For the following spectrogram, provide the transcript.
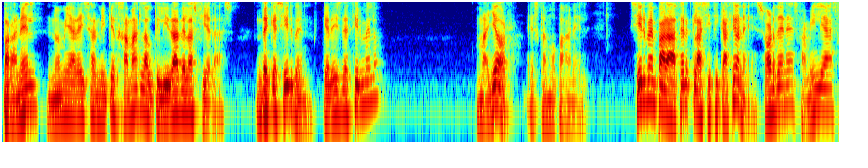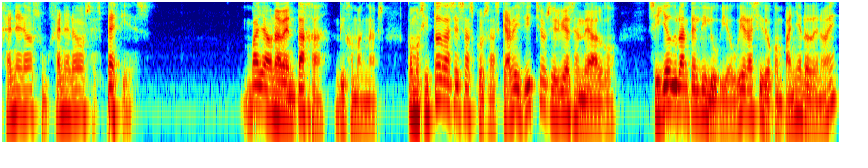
Paganel, no me haréis admitir jamás la utilidad de las fieras. ¿De qué sirven? ¿Queréis decírmelo? Mayor, exclamó Paganel. Sirven para hacer clasificaciones, órdenes, familias, géneros, subgéneros, especies. Vaya una ventaja, dijo McNabbs, como si todas esas cosas que habéis dicho sirviesen de algo. Si yo durante el diluvio hubiera sido compañero de Noé,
